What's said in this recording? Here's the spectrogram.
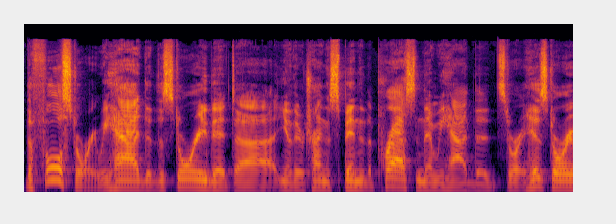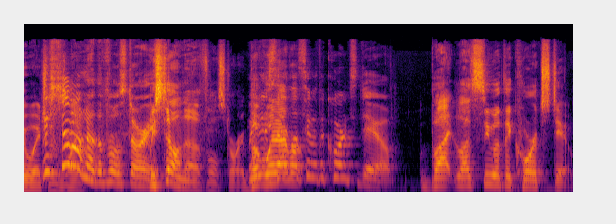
the full story. We had the story that uh, you know they were trying to spin to the press, and then we had the story, his story, which We still like, don't know the full story. we still don't know the full story, We but whatever. Let's see what the courts do. but let's see what the courts do,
